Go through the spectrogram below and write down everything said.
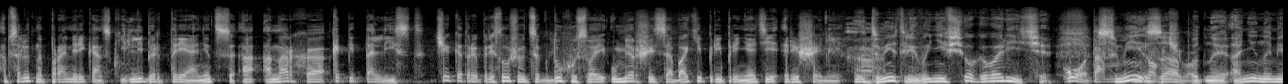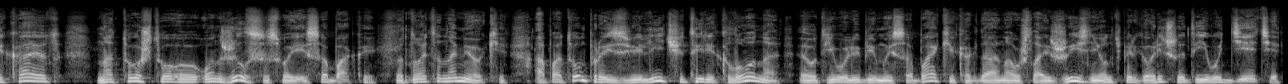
абсолютно проамериканский либертарианец, а анархокапиталист. Человек, который прислушивается к духу своей умершей собаки при принятии решений. Дмитрий, вы не все говорите. О, там СМИ западные, они намекают на то, что он жил со своей собакой. Вот, но это намеки. А потом произвели четыре клона э, вот его любимой собаки, когда она ушла из жизни, и он теперь говорит, что это его дети.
